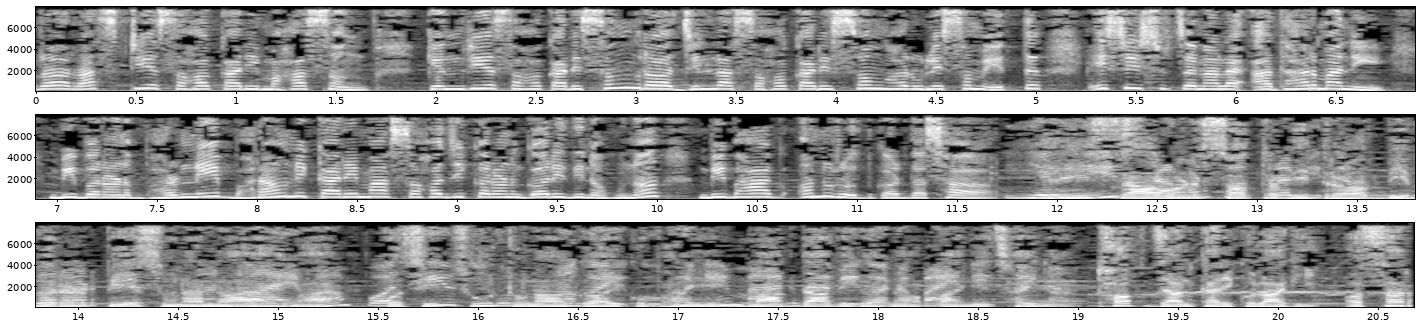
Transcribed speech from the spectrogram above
र राष्ट्रिय सहकारी महासंघ केन्द्रीय सहकारी संघ र जिल्ला सहकारी संघहरूले समेत यसै सूचनालाई आधार मानि विवरण भर्ने भराउने कार्यमा सहजीकरण गरिदिन हुन विभाग अनुरोध गर्दछ। पेश हुन नआएमा पछि छुट हुन गएको भने माग दावी गर्न पाइने छैन। थप जानकारीको लागि असार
